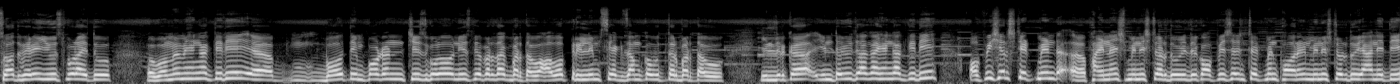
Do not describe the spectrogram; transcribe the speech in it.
ಸೊ ಅದು ವೆರಿ ಯೂಸ್ಫುಲ್ ಆಯಿತು. ಒಮ್ಮೊಮ್ಮೆ ಹೆಂಗಾಗ್ತೈತಿ ಬಹುತ್ ಇಂಪಾರ್ಟೆಂಟ್ ಚೀಸ್ಗಳು ನ್ಯೂಸ್ ಪೇಪರ್ದಾಗ ಬರ್ತಾವೆ. ಅವ ಪ್ರಿಲಿಮ್ಸ್ ಎಕ್ಸಾಮ್ಗೆ ಉತ್ತರ ಬರ್ತಾವೆ. ಇಲ್ದಿರ್ಕ ಇಂಟರ್ವ್ಯೂದಾಗ ಹೆಂಗಾಗ್ತೈತಿ ಅಫಿಷಿಯಲ್ ಸ್ಟೇಟ್ಮೆಂಟ್ ಫೈನಾನ್ಸ್ ಮಿನಿಸ್ಟರ್ದು ಇಲ್ದಿರ್ಕ ಅಫಿಷಿಯಲ್ ಸ್ಟೇಟ್ಮೆಂಟ್ ಫಾರಿನ್ ಮಿನಿಸ್ಟರ್ದು ಏನೈತಿ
